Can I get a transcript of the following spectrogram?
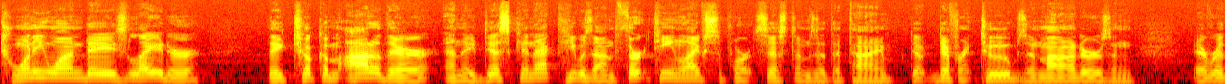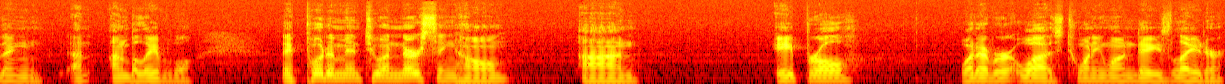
21 days later, they took him out of there and they disconnect. He was on 13 life support systems at the time, different tubes and monitors and everything un- unbelievable. They put him into a nursing home on April, whatever it was, 21 days later.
